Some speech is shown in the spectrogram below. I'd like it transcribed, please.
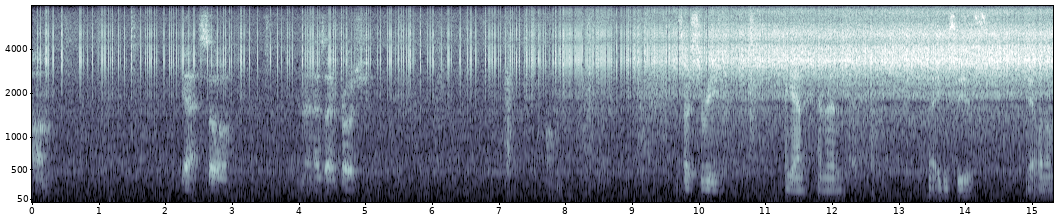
Um, yeah, so, and then as I approach, starts to read again, and then you can see it's yeah when I'm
